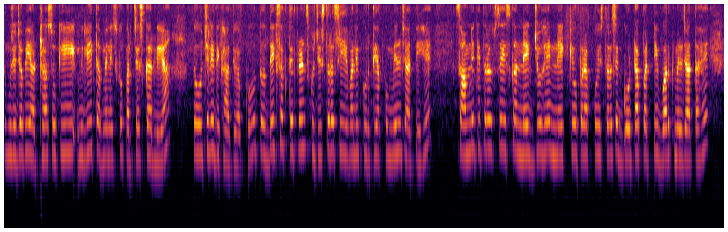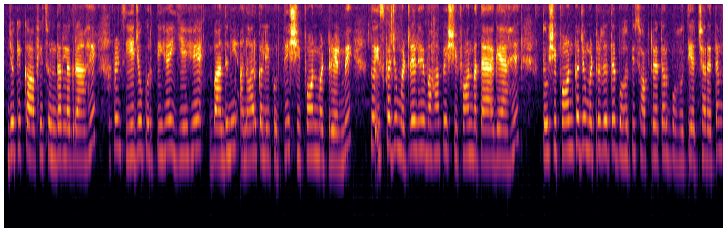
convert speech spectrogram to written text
तो मुझे जब ये अठारह सौ की मिली, तब मैंने इसको परचेस कर लिया। तो चलिए दिखाती हूँ आपको। तो देख सकते हैं फ्रेंड्स कुछ इस तरह से ये वाली कुर्ती आपको मिल जाती है। सामने की तरफ़ से इसका नेक जो है, नेक के ऊपर आपको इस तरह से गोटा पट्टी वर्क मिल जाता है, जो कि काफ़ी सुंदर लग रहा है। फ्रेंड्स, ये जो कुर्ती है, ये है बांधनी अनारकली कुर्ती शिफॉन मटेरियल में। तो इसका जो मटेरियल है, वहाँ पे शिफॉन बताया गया है। तो शिफॉन का जो मटेरियल रहता है, बहुत ही सॉफ्ट रहता है और बहुत ही अच्छा रहता है।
